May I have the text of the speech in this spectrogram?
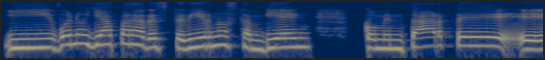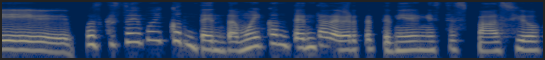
Y bueno, ya para despedirnos también, comentarte, eh, pues que estoy muy contenta, muy contenta de haberte tenido en este espacio.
